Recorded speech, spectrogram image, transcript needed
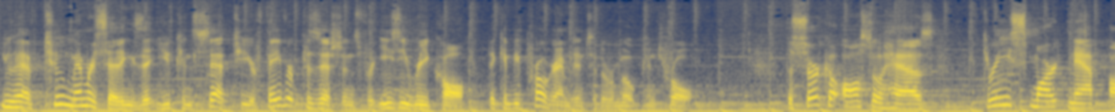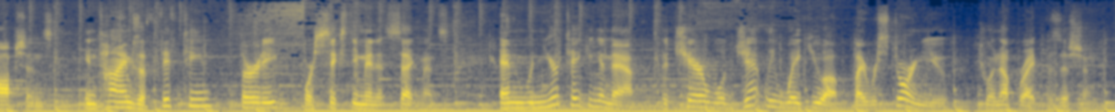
You have two memory settings that you can set to your favorite positions for easy recall that can be programmed into the remote control. The Circa also has three smart nap options in times of 15, 30, or 60 minute segments. And when you're taking a nap, the chair will gently wake you up by restoring you to an upright position.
